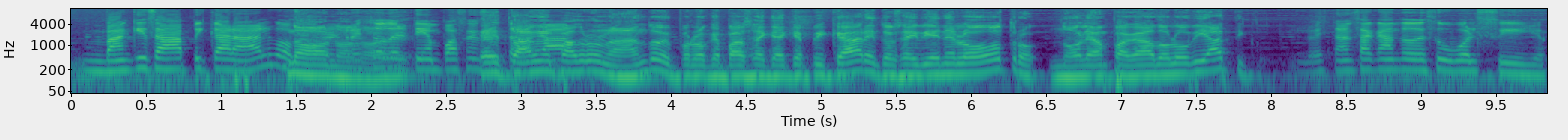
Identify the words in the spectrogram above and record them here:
van quizás a picar algo, No, pero no, el resto no, del eh, tiempo hacen su Están trabajo. empadronando y por lo que pasa es que hay que picar, entonces ahí viene lo otro. No le han pagado los viáticos. Están sacando de su bolsillo.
